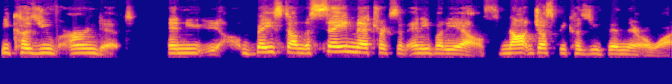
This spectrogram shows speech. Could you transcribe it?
because you've earned it, and you based on the same metrics of anybody else, not just because you've been there a while.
